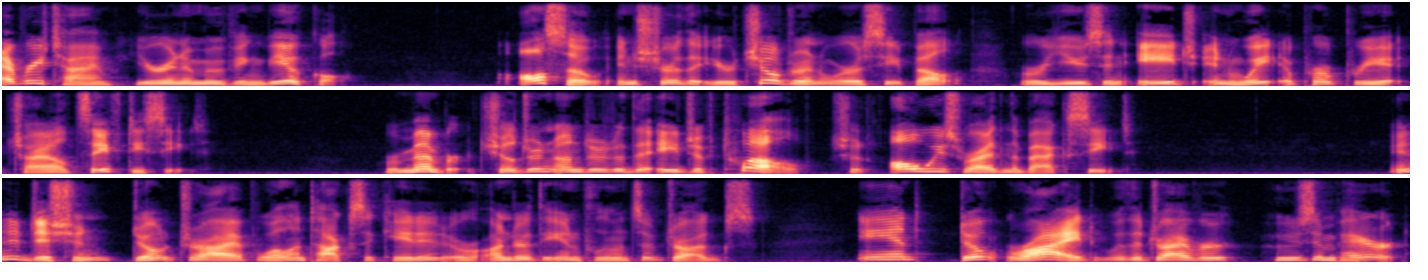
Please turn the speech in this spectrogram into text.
every time you're in a moving vehicle. Also, ensure that your children wear a seatbelt or use an age and weight appropriate child safety seat. Remember, children under the age of 12 should always ride in the back seat. In addition, don't drive while intoxicated or under the influence of drugs, and don't ride with a driver who's impaired.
